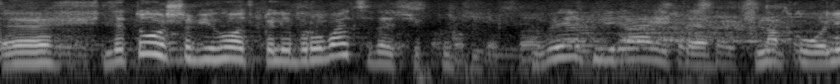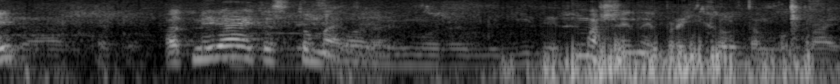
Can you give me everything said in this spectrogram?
Е, для того, щоб його відкалібрувати, цей датчик путі, ви відміряєте на полі, відміряєте 100 метрів. Машини приїхали там по краю.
